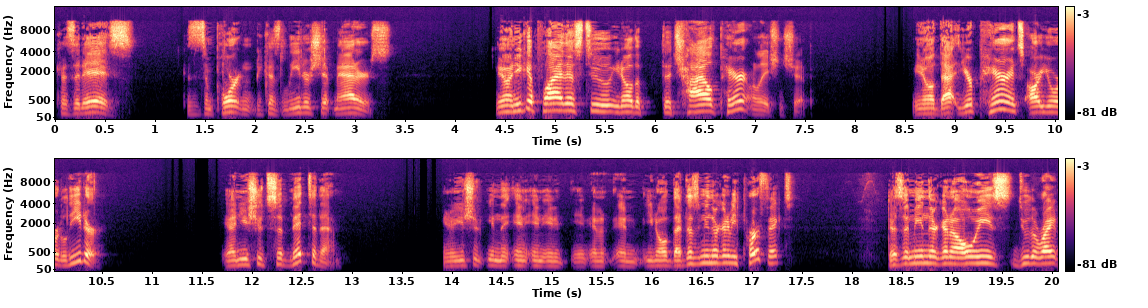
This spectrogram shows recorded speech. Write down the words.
because it is. Because it's important because leadership matters. You know, and you can apply this to, you know, the, the child parent relationship. You know, that your parents are your leader. And you should submit to them. You know, you should in the in in in, you know, that doesn't mean they're going to be perfect. Doesn't mean they're going to always do the right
